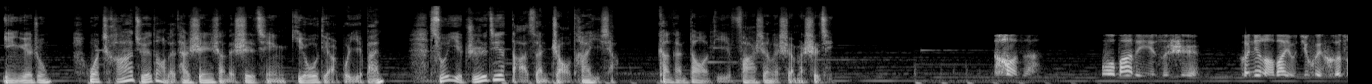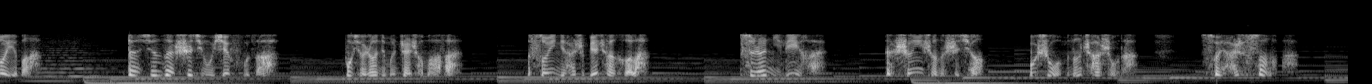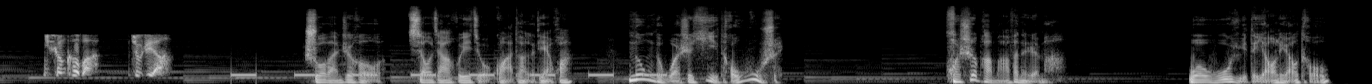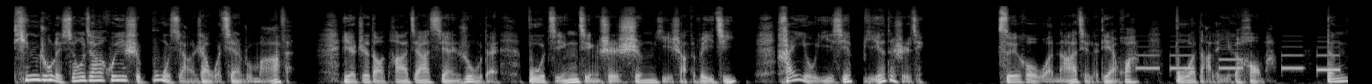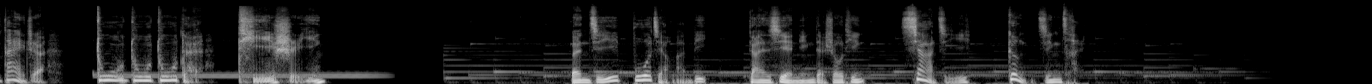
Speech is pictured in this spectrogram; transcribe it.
隐约中，我察觉到了他身上的事情有点不一般，所以直接打算找他一下，看看到底发生了什么事情。耗子，我爸的意思是和你老爸有机会合作一把。但现在事情有些复杂，不想让你们沾上麻烦，所以你还是别掺和了。虽然你厉害，但生意上的事情不是我们能插手的，所以还是算了吧。你上课吧，就这样。说完之后，肖家辉就挂断了电话，弄得我是一头雾水。我是怕麻烦的人吗？我无语的摇了摇头，听出了肖家辉是不想让我陷入麻烦。也知道他家陷入的不仅仅是生意上的危机，还有一些别的事情。随后，我拿起了电话，拨打了一个号码，等待着“嘟嘟嘟”的提示音。本集播讲完毕，感谢您的收听，下集更精彩。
